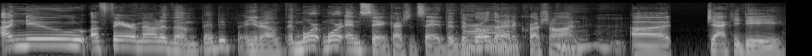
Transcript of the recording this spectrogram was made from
I knew a fair amount of them. Maybe you know more more NSYNC, I should say. The the girl that I had a crush on, uh, Jackie D,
